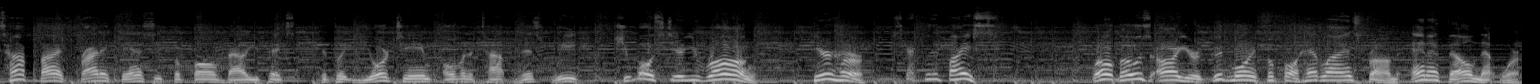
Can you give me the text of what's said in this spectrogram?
top five Friday fantasy football value picks to put your team over the top this week. She won't steer you wrong. Hear her. She's got good advice. Well, those are your Good Morning Football headlines from NFL Network.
